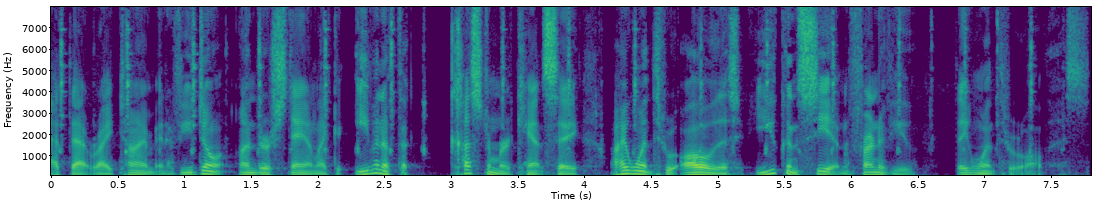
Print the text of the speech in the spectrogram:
at that right time and if you don't understand like even if the customer can't say i went through all of this you can see it in front of you they went through all this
